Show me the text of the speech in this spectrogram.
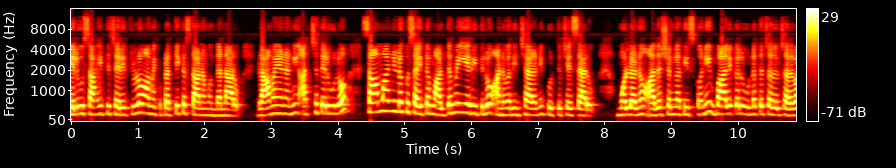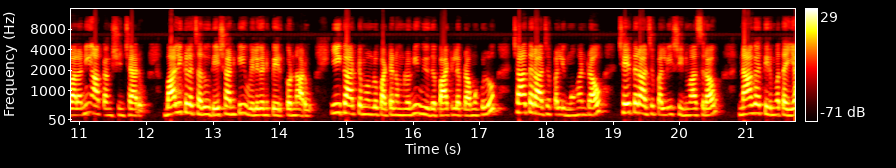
తెలుగు సాహిత్య చరిత్రలో ఆమెకు ప్రత్యేక స్థానం ఉందన్నారు రామాయణాన్ని అచ్చ తెలుగులో సామాన్యులకు సైతం అర్థమయ్యే రీతిలో అనువదించారని గుర్తు చేశారు. మొల్లను ఆదర్శంగా తీసుకొని బాలికలు ఉన్నత చదువులు చదవాలని ఆకాంక్షించారు. బాలికల చదువు దేశానికి వెలుగని పేర్కొన్నారు. ఈ కార్యక్రమంలో పట్టణంలోని వివిధ పార్టీల ప్రముఖులు చాతరాజపల్లి మోహన్ రావు చేతరాజపల్లి శ్రీనివాసరావు నాగ తిరుమతయ్య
